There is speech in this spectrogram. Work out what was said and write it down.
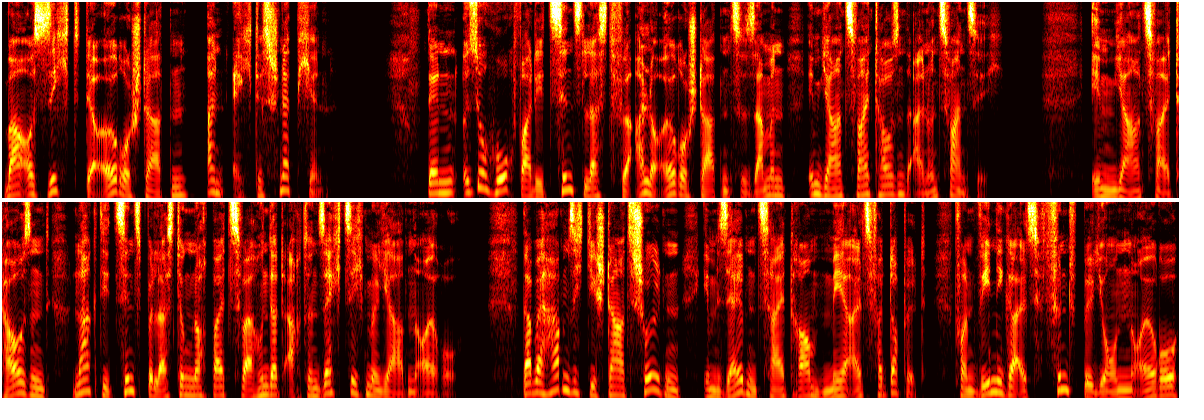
war aus Sicht der Euro-Staaten ein echtes Schnäppchen. Denn so hoch war die Zinslast für alle Euro-Staaten zusammen im Jahr 2021. Im Jahr 2000 lag die Zinsbelastung noch bei 268 Milliarden Euro. Dabei haben sich die Staatsschulden im selben Zeitraum mehr als verdoppelt, von weniger als 5 Billionen Euro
